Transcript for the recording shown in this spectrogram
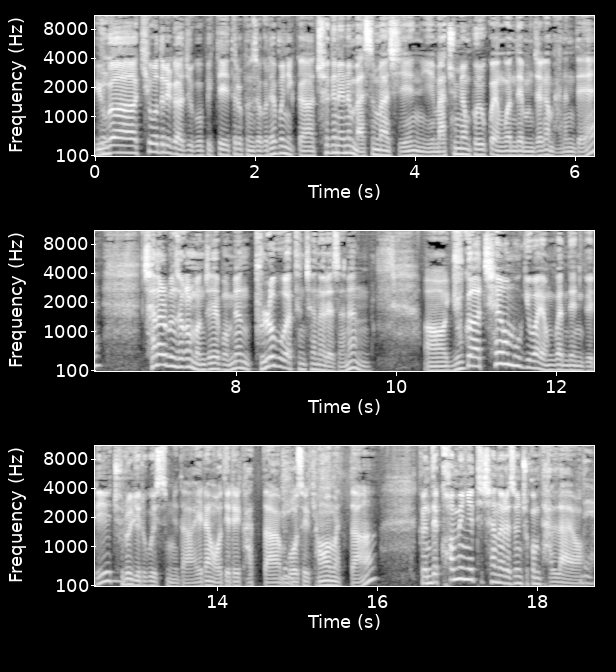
육아 키워드를 가지고 빅데이터를 분석을 해보니까 최근에는 말씀하신 이 맞춤형 보육과 연관된 문제가 많은데 채널 분석을 먼저 해보면 블로그 같은 채널에서는 어, 육아 체험 후기와 연관된 글이 주를 이루고 있습니다. 아이랑 어디를 갔다, 네. 무엇을 경험했다. 그런데 커뮤니티 채널에서는 조금 달라요. 네.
